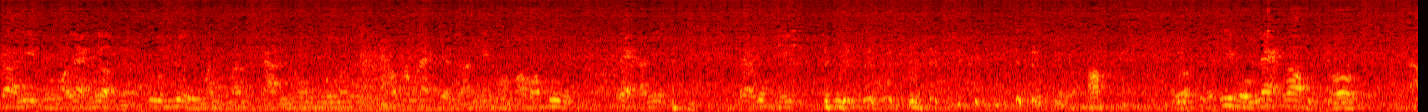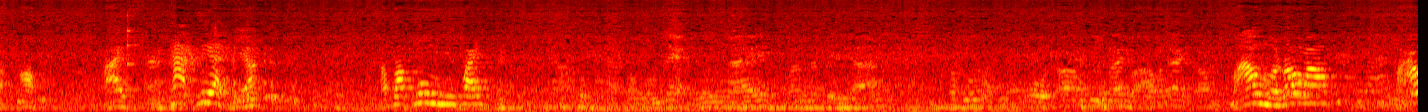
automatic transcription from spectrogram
ก็นี่ผมเอาแรกเลือกคือหนึ่งมันมันการลงทุนมันเขาต้องแรกเดือนละนี่ผมเอามาบูแรกอันนี้แรกลูกนี้อ๋อที่ผมแรกรอบเออเอาเอา ไปหักเลียดเดี๋ยวเอาพักบุ้งยิงไปเอาผมแรกยังไงมันไม่เป็นอย่างก็ดูว่าโอ้เอาดูไปบ่เอาได้เอามาเอาหมดร้องเอามาเอา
